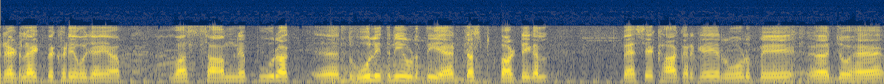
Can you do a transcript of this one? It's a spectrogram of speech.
रेड लाइट पे खड़े हो जाए आप वहाँ सामने पूरा धूल इतनी उड़ती है डस्ट पार्टिकल पैसे खा करके रोड पे जो है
